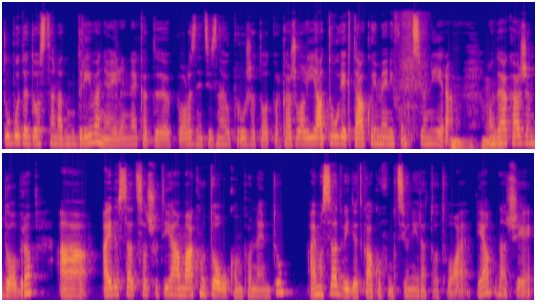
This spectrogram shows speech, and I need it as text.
Tu bude dosta nadmudrivanja ili nekad polaznici znaju pružati otpor. Kažu ali ja to uvijek tako i meni funkcionira. Mhm. Onda ja kažem dobro, a ajde sad, sad ću ti ja maknuti ovu komponentu, ajmo sad vidjeti kako funkcionira to tvoje. Jel? Znači,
